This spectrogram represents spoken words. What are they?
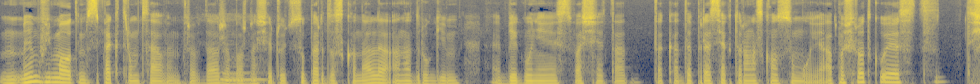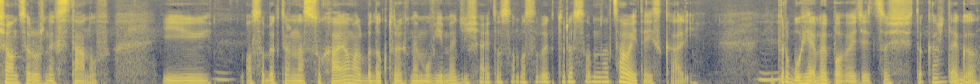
My mówimy o tym spektrum całym, prawda? Że mm. można się czuć super doskonale, a na drugim biegunie jest właśnie ta taka depresja, która nas konsumuje. A po środku jest tysiące różnych stanów. I osoby, które nas słuchają albo do których my mówimy dzisiaj, to są osoby, które są na całej tej skali. I mhm. próbujemy powiedzieć coś do każdego.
